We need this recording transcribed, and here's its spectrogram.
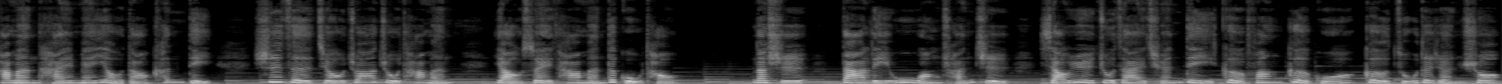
他们还没有到坑底，狮子就抓住他们，咬碎他们的骨头。那时，大利乌王传旨，小玉住在全地各方各国各族的人说：“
